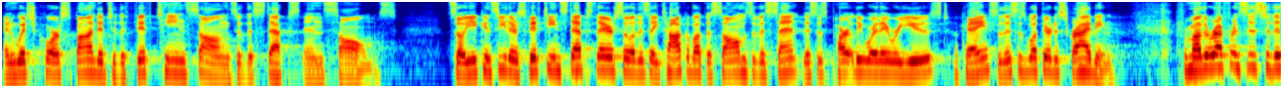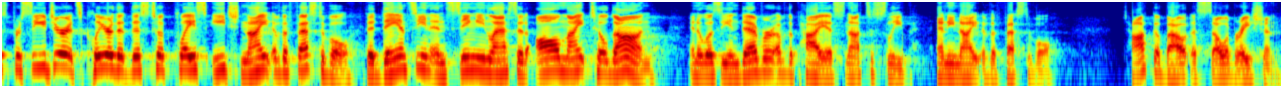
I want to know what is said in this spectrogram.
and which corresponded to the 15 songs of the steps in psalms. So you can see there's 15 steps there. So as they talk about the Psalms of Ascent, this is partly where they were used. Okay, so this is what they're describing. From other references to this procedure, it's clear that this took place each night of the festival. The dancing and singing lasted all night till dawn, and it was the endeavor of the pious not to sleep any night of the festival. Talk about a celebration.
